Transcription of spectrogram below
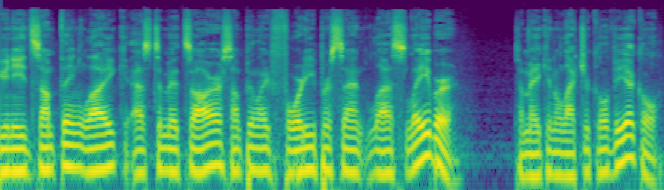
you need something like estimates are something like forty percent less labor to make an electrical vehicle.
